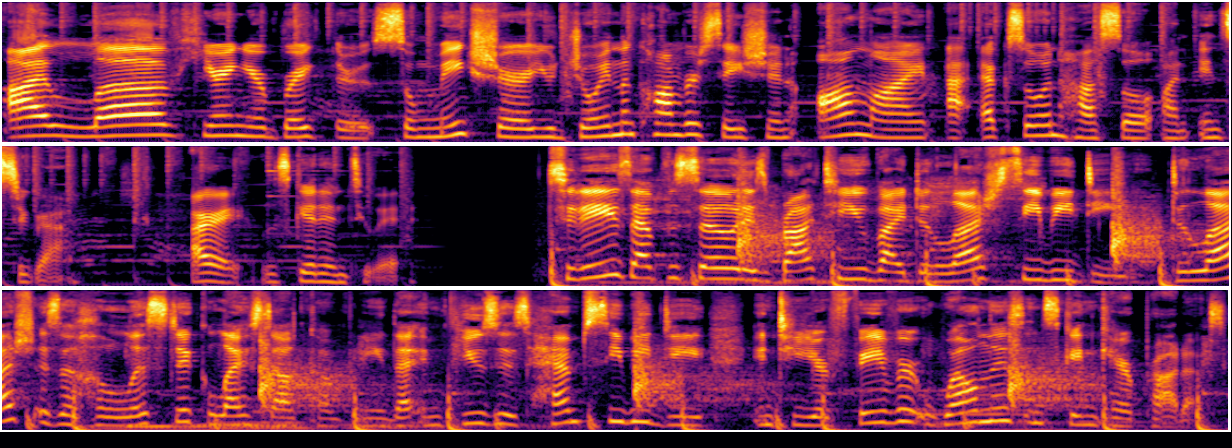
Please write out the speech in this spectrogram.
I love hearing your breakthroughs, so make sure you join the conversation online at XO and Hustle on Instagram. All right, let's get into it. Today's episode is brought to you by Delush CBD. Delush is a holistic lifestyle company that infuses hemp CBD into your favorite wellness and skincare products.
